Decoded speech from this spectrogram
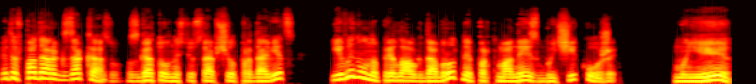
«Это в подарок к заказу», — с готовностью сообщил продавец и вынул на прилавок добротное портмоне из бычьей кожи. «Мне?»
